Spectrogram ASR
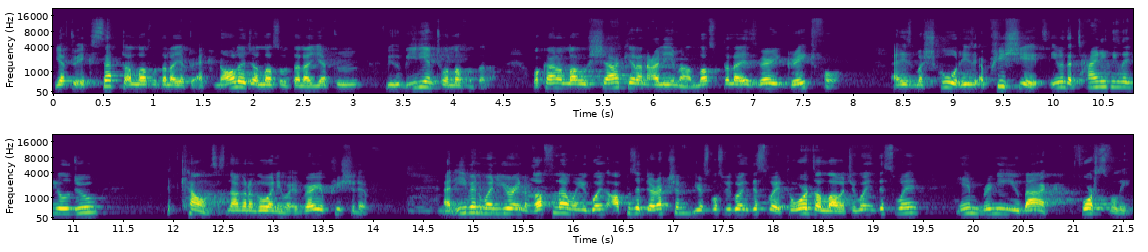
You have to accept Allah subhanahu wa ta'ala, you have to acknowledge Allah subhanahu wa ta'ala, you have to be obedient to Allah subhanahu wa ta'ala. Allah subhanahu wa ta'ala is very grateful and he's mashkur, he appreciates. Even the tiny thing that you'll do, it counts. It's not going to go anywhere. Very appreciative. And even when you're in ghafla, when you're going opposite direction, you're supposed to be going this way, towards Allah, but you're going this way, Him bringing you back forcefully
